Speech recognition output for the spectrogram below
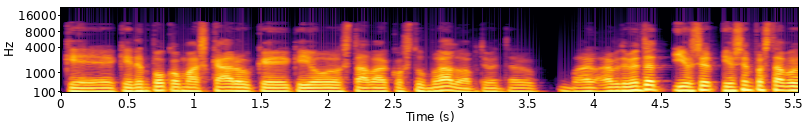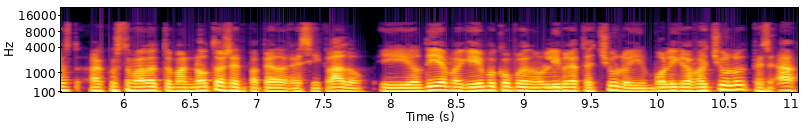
que, era un poco más caro que, que yo estaba acostumbrado. Obviamente, yo, yo, siempre estaba acostumbrado a tomar notas en papel reciclado. Y el día que yo me compré un libreta chulo y un bolígrafo chulo, pensé, ah,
